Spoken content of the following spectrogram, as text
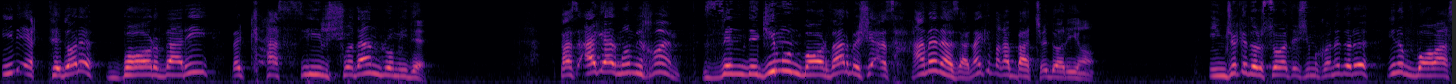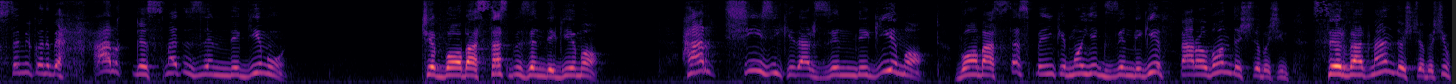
این اقتدار باروری و کثیر شدن رو میده. پس اگر ما می‌خوایم زندگیمون بارور بشه از همه نظر نه که فقط بچه داری ها. اینجا که داره صحبتش می‌کنه داره اینو وابسته می‌کنه به هر قسمت زندگیمون که وابسته است به زندگی ما. هر چیزی که در زندگی ما وابسته است به اینکه ما یک زندگی فراوان داشته باشیم ثروتمند داشته باشیم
